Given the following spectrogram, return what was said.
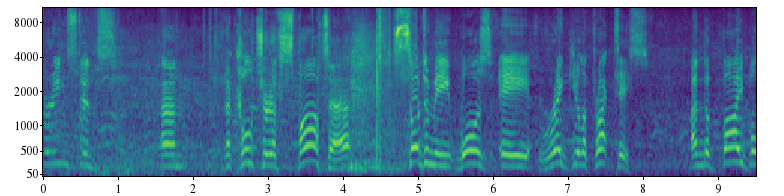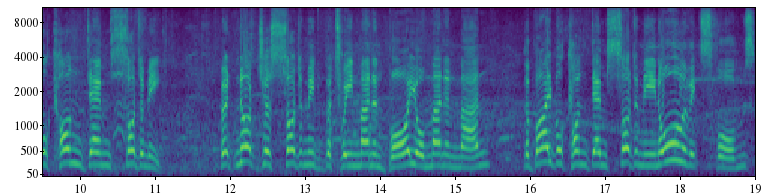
for instance, um, the culture of Sparta, sodomy was a regular practice. And the Bible condemns sodomy. But not just sodomy between man and boy or man and man. The Bible condemns sodomy in all of its forms,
